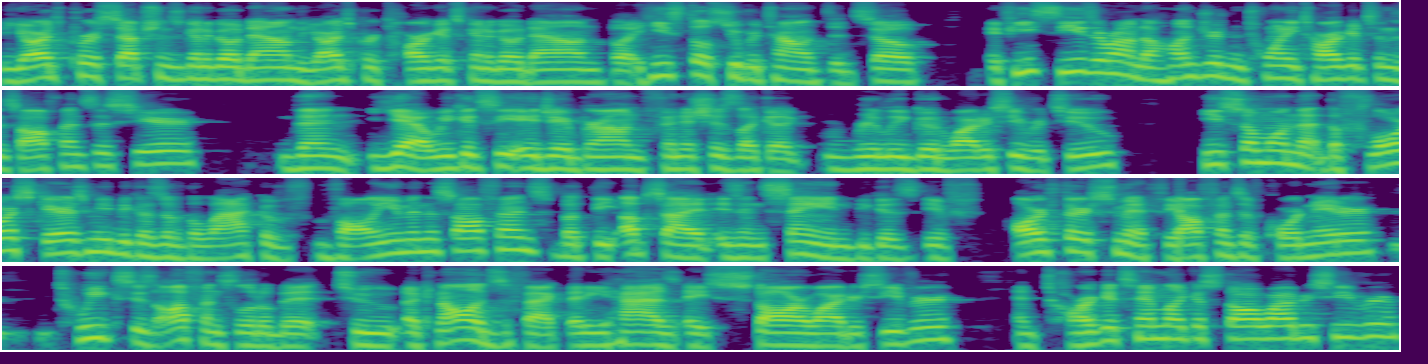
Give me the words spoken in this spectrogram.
The yards per reception is going to go down. The yards per target is going to go down, but he's still super talented. So if he sees around 120 targets in this offense this year, then yeah, we could see AJ Brown finishes like a really good wide receiver too he's someone that the floor scares me because of the lack of volume in this offense, but the upside is insane because if Arthur Smith, the offensive coordinator, tweaks his offense a little bit to acknowledge the fact that he has a star wide receiver and targets him like a star wide receiver,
